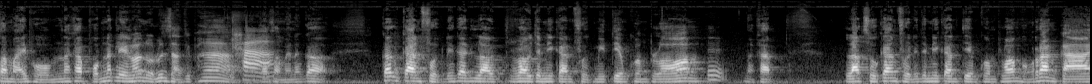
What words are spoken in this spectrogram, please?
สมัยผมนะครับ ผมนักเรียนร้อยหน่วยรุ่น 35ค่ะก็สมัยนั้นก็ก็การฝึกนี่ก็เราเราจะมีการฝึกมีเตรียมความพร้อมนะครับ หลักสูตรการฝึกนี่จะมีการเตรียมความพร้อมของร่างกาย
